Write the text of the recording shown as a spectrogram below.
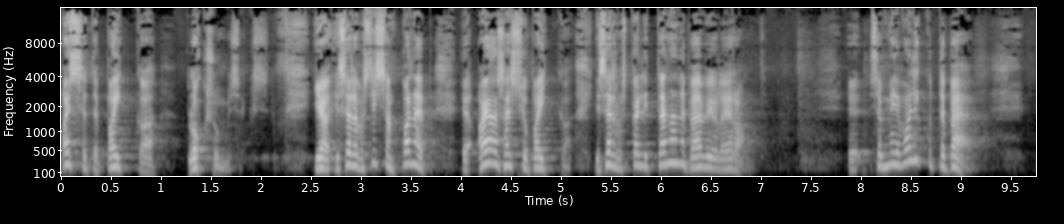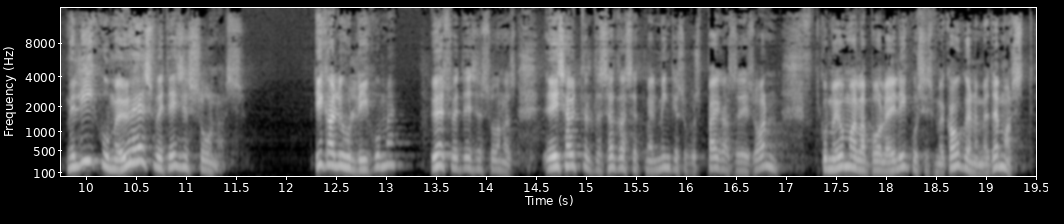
asjade paika loksumiseks. ja, ja sellepärast issand paneb ajas asju paika ja sellepärast, kallid, tänane päev ei ole erand. see on meie valikute päev me liigume ühes või teises suunas. igal juhul liigume ühes või teises suunas. ei saa ütelda sedasi, et meil mingisugust paigalseisu on. kui me jumala poole ei liigu, siis me kaugeneme temast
